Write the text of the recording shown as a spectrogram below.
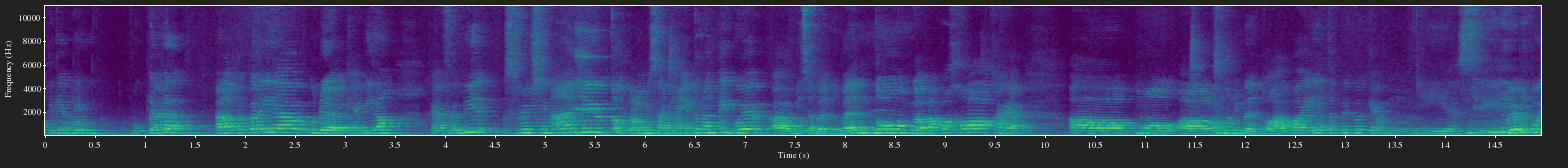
tim Kevin. Bukan. Kakak. Eh, kakak iya udah kayak bilang kayak Feby seriusin aja YouTube kalau misalnya itu nanti gue eh, bisa bantu-bantu nggak apa-apa kok kayak eh, mau eh, lo mau dibantu apa iya tapi gue kayak hmm, iya sih gue pu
